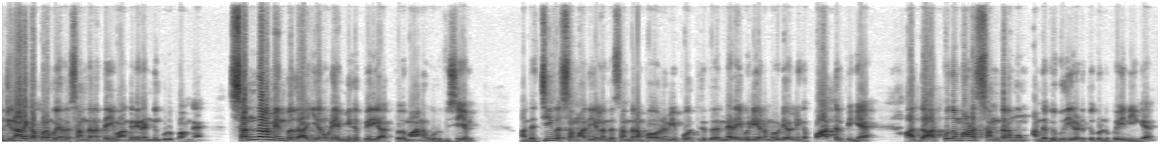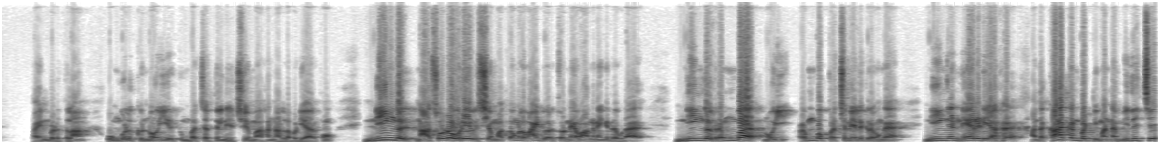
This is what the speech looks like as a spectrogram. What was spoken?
அஞ்சு நாளைக்கு அப்புறம் போய் அந்த சந்தனத்தையும் வாங்குறேன் ரெண்டும் கொடுப்பாங்க. சந்தனம் என்பது ஐயனுடைய மிகப்பெரிய அற்புதமான ஒரு விஷயம். அந்த ஜீவ சமாதிகள் அந்த சந்தனம் பௌர்ணமியை போர்த்திருக்கிற நிறைய வீடியோ நம்ம வீடியோவில் நீங்கள் பார்த்துருப்பீங்க. அந்த அற்புதமான சந்தனமும் அந்த விபூதியை எடுத்துக்கொண்டு போய் நீங்கள் பயன்படுத்தலாம். உங்களுக்கு நோய் இருக்கும் பட்சத்தில் நிச்சயமாக நல்லபடியாக இருக்கும். நீங்கள் நான் சொல்ற ஒரே விஷயம் மற்றவங்களை வாங்கிட்டு வர சொன்னே வாங்கினேங்கிறத விட நீங்கள் ரொம்ப நோய் ரொம்ப பிரச்சனையில் இருக்கிறவங்க நீங்க நேரடியாக அந்த கணக்கன்பட்டி மண்ணை மிதிச்சு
